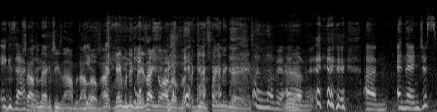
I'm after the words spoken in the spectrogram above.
Exactly. Shout out to mac and cheese and omelet. I Yeah. love them. I gave them a nickname. That's how you know I love them. I give them straight nicknames. I love it. I love it. um, and then just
